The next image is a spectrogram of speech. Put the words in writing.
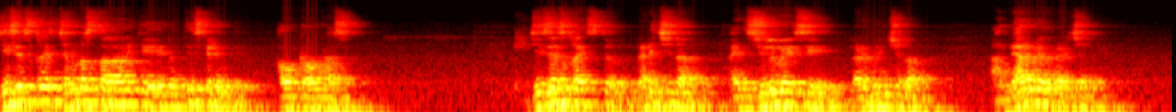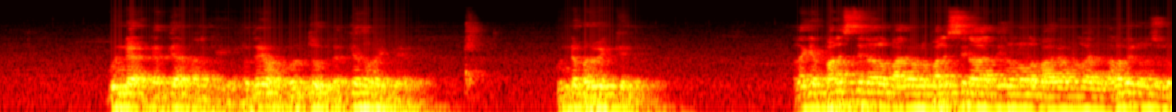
జీసస్ క్రైస్ట్ జన్మస్థలానికి నన్ను తీసుకెళ్ళింది ఆ ఒక్క అవకాశం. జీసస్ క్రైస్ట్ నడిచిన ఆయన సిలువేసి నడిపించిన ఆ నేల మీద నడిచింది. గుండె గద్ద మనకి హృదయం గొంతు గద్గదం అయిపోయింది గుండె బరువెక్కింది. అలాగే పాలస్తీనాలో భాగంలో పాలస్తీనా అధీనంలో భాగంలో ఆయన నలభై రోజులు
